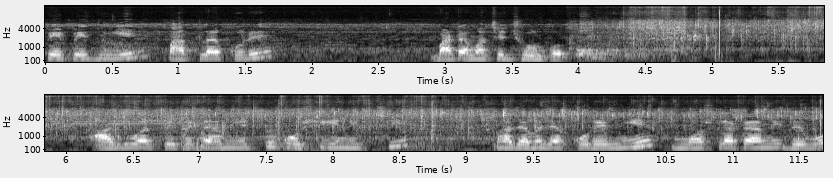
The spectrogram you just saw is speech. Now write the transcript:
পেঁপে দিয়ে পাতলা করে বাটা মাছের ঝোল করছি। আলু আর পেঁপেটা আমি একটু কষিয়ে নিচ্ছি। ভাজা ভাজা করে নিয়ে মশলাটা আমি দেবো।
